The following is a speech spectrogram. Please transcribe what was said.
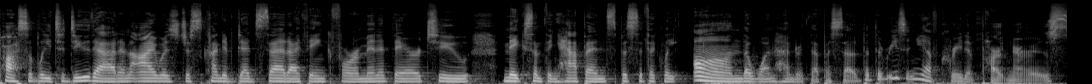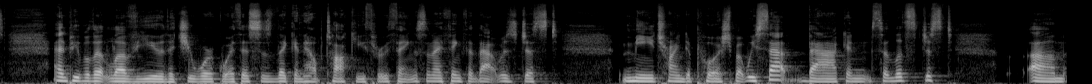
possibly to do that. And I was just kind of dead set, I think, for a minute there to make something happen specifically on the 100th episode. But the reason you have creative partners and people that love you that you work with is, is they can help talk you through things. And I think that that was just me trying to push. But we sat back and said, let's just um,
